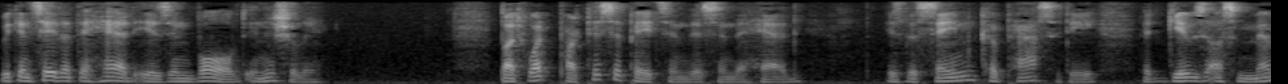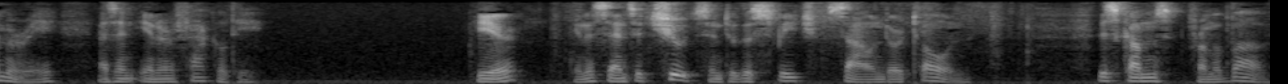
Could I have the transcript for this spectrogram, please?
we can say that the head is involved initially. But what participates in this in the head is the same capacity that gives us memory as an inner faculty. Here, in a sense, it shoots into the speech, sound, or tone. This comes from above.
